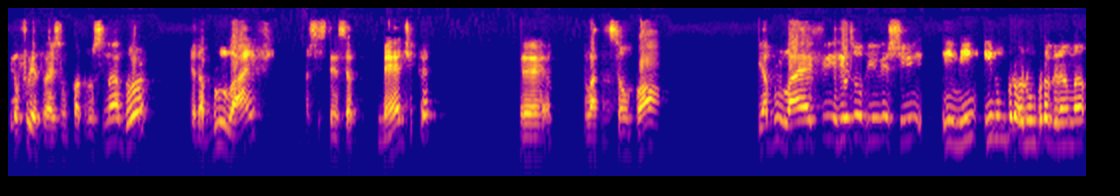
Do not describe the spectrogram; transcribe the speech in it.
Eu fui atrás de um patrocinador, que era Blue Life, assistência médica, é, lá de São Paulo, e a Blue Life resolveu investir em mim e num, num programa,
